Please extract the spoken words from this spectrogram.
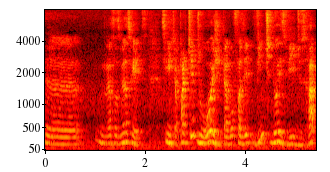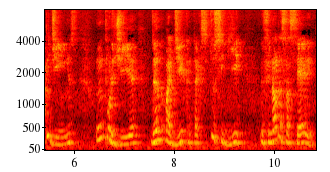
uh, nessas minhas redes. Seguinte, a partir de hoje, tá? Eu vou fazer 22 vídeos rapidinhos um por dia, dando uma dica, tá? Que se tu seguir, no final dessa série,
